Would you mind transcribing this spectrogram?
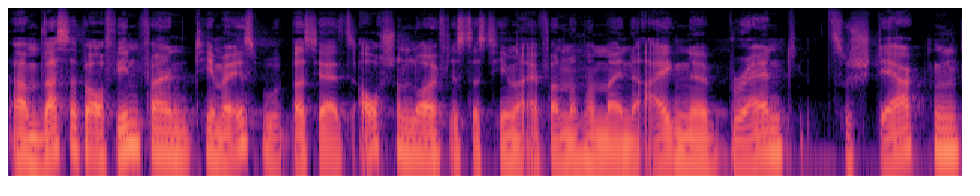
Ähm, was aber auf jeden Fall ein Thema ist, was ja jetzt auch schon läuft, ist das Thema einfach nochmal meine eigene Brand zu stärken,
